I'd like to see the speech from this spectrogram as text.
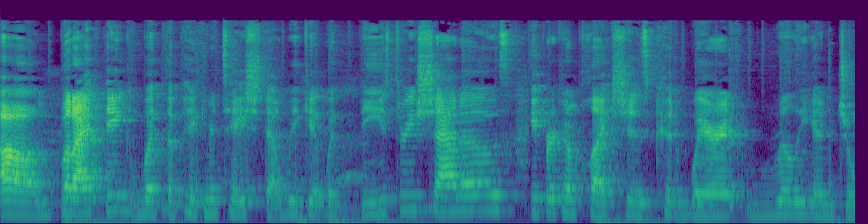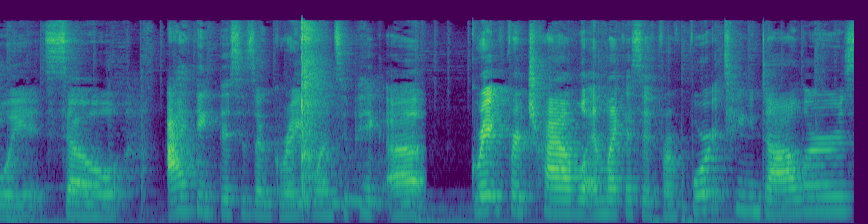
Um, but I think with the pigmentation that we get with these three shadows, deeper complexions could wear it, really enjoy it. So I think this is a great one to pick up. Great for travel. And like I said, for $14,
